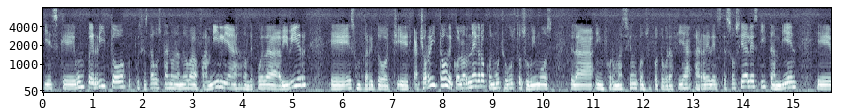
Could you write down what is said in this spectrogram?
y es que un perrito pues está buscando una nueva familia donde pueda vivir eh, es un perrito cachorrito de color negro. Con mucho gusto subimos la información con su fotografía a redes sociales y también eh,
